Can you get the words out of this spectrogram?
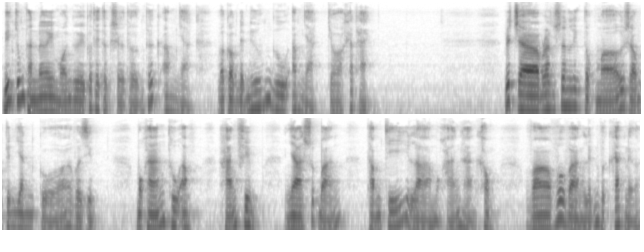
biến chúng thành nơi mọi người có thể thực sự thưởng thức âm nhạc và còn định hướng gu âm nhạc cho khách hàng. Richard Branson liên tục mở rộng kinh doanh của Virgin, một hãng thu âm, hãng phim, nhà xuất bản, thậm chí là một hãng hàng không và vô vàng lĩnh vực khác nữa.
